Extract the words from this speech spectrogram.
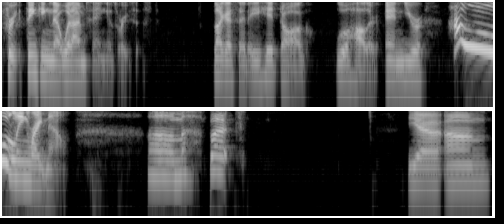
for thinking that what I'm saying is racist. Like I said, a hit dog will holler, and you're howling right now. Um, but yeah, um,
